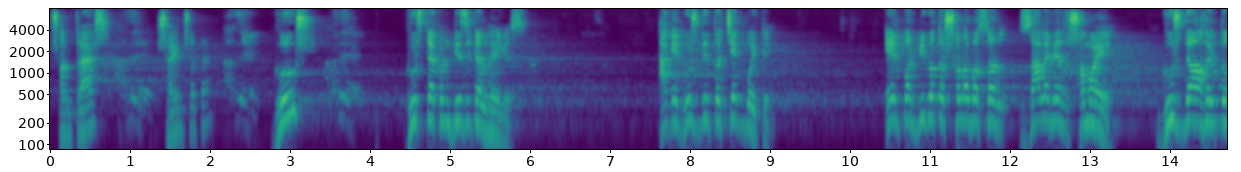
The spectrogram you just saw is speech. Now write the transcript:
সন্ত্রাস? সহিংসতা? ঘুষ? ঘুষ তো এখন ডিজিটাল হয়ে গেছে। আগে ঘুষ দিত চেক বইতে। এরপর বিগত ষোলো বছর জালেমের সময়ে ঘুষ দেওয়া হয়তো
